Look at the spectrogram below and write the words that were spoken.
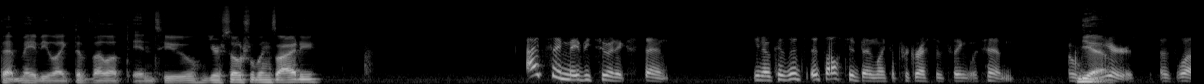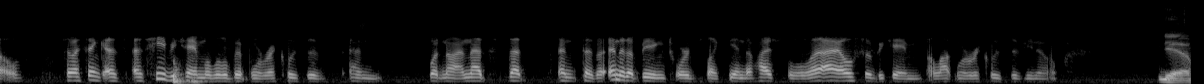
that maybe like developed into your social anxiety? I'd say maybe to an extent, you know, because it's it's also been like a progressive thing with him over Yeah. the years as well. So I think as as he became a little bit more reclusive and whatnot, and that's that and that ended up being towards like the end of high school. I also became a lot more reclusive, you know. Yeah.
